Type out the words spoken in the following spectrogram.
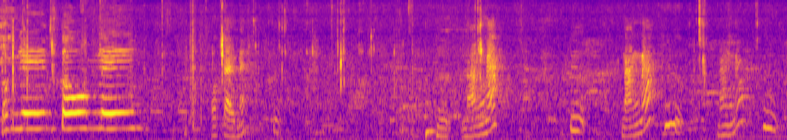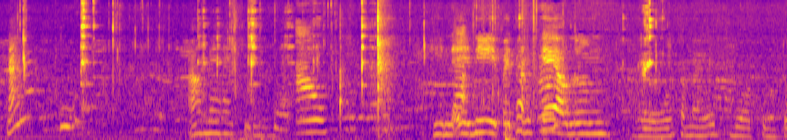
ตรงเลงตรงเลง เอาไก่ไหมหนังนะหนังนะหนังนะหนังนะเอาแม่ให้กิน เอากินไอ้นี่ไปทั้งแก้วหนึงโอ้โหทำไมบัวคุณโต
